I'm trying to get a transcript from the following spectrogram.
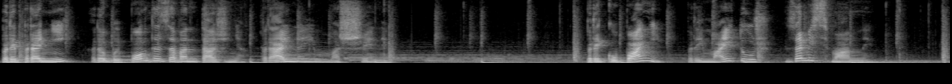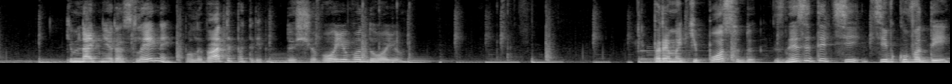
При пранні роби повне завантаження пральної машини. При купанні приймай душ замість ванни. Кімнатні рослини поливати потрібно дощовою водою. При митті посуду знизити ці- цівку води,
